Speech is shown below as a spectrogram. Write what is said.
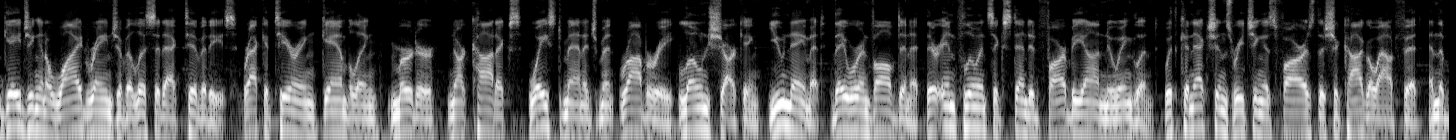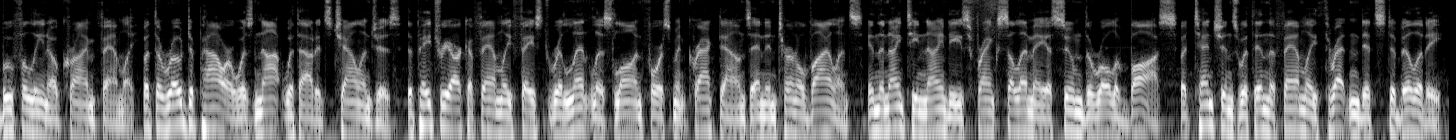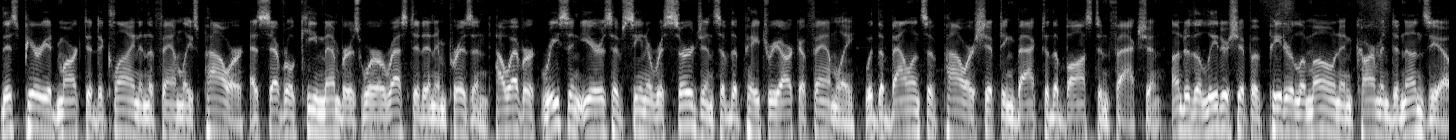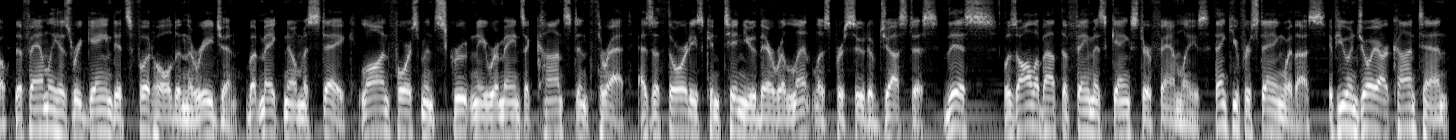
engaging in a wide range of illicit activities racketeering, gambling, murder, narcotics, waste management, robbery, loan sharking you name it, they were involved in it. Their influence extended far beyond New England, with connections reaching as far as the Chicago outfit and the Bufalino crime family. But the road to power was not without its challenges. The Patriarca family faced relentless law enforcement crackdowns and internal violence. In the 1990s, Frank Salemme assumed the role of boss, but tensions within the family threatened its stability. This period marked a decline in the family's power as several key members were arrested and imprisoned. However, recent years have seen a resurgence of the Patriarca family, with the balance of power shifting back to the Boston faction. Under the leadership of Peter Limone and Carmen DiNunzio, the family has regained its foothold in the region. But make no mistake, law enforcement scrutiny remains a constant threat as authorities continue their relentless pursuit of justice. This was all about the famous gangster families. Thank you for staying with us. If you enjoy our content,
